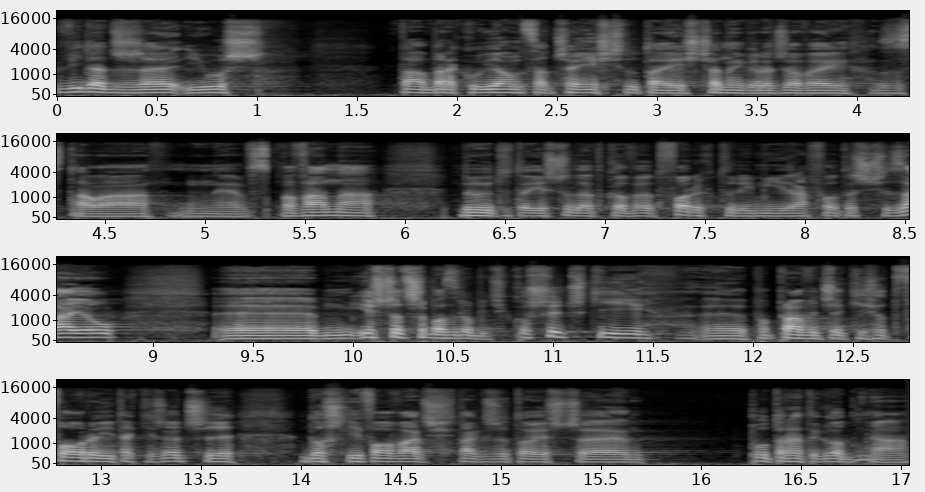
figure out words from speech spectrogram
widać, że już ta brakująca część tutaj ściany grodziowej została mm, wspawana. Były tutaj jeszcze dodatkowe otwory, którymi Rafał też się zajął. Jeszcze trzeba zrobić koszyczki, e, poprawić jakieś otwory i takie rzeczy, doszlifować, także to jeszcze półtora tygodnia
